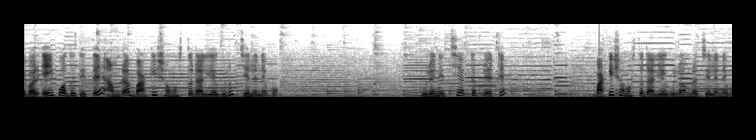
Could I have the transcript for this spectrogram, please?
এবার এই পদ্ধতিতে আমরা বাকি সমস্ত ডালিয়াগুলো চেলে নেব। তুলে নিচ্ছি একটা প্লেটে। বাকি সমস্ত ডালিয়াগুলো আমরা চেলে নেব।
